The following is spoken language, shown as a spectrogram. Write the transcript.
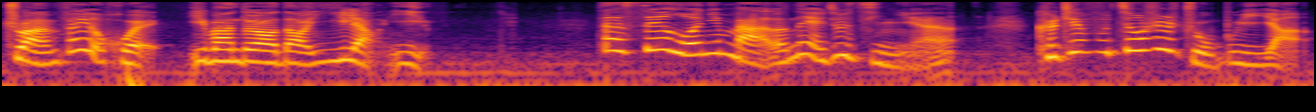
转费会一般都要到一两亿。但 C 罗你买了那也就几年，可这幅救世主不一样，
